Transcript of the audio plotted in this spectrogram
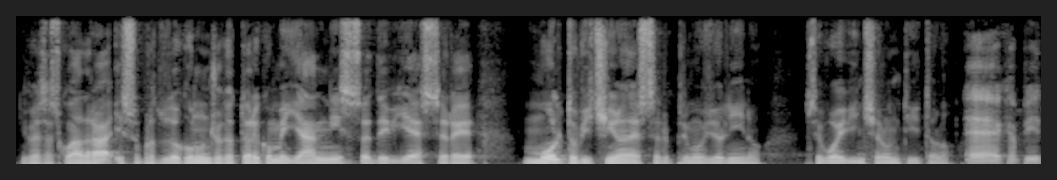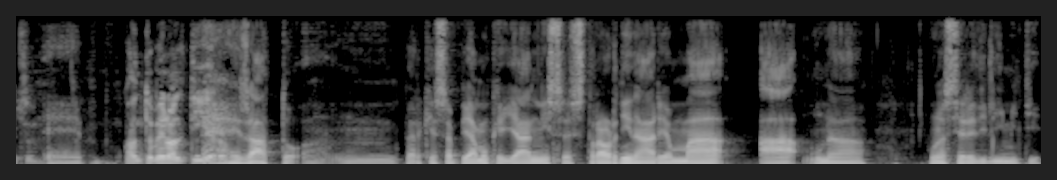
di questa squadra e soprattutto con un giocatore come Yannis devi essere molto vicino ad essere il primo violino se vuoi vincere un titolo. Eh, capito. Eh, Quantomeno al tiro. Eh, esatto, mm, perché sappiamo che Yannis è straordinario, ma ha una, una serie di limiti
